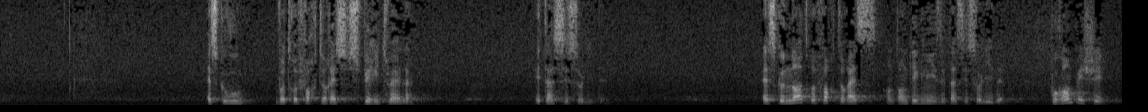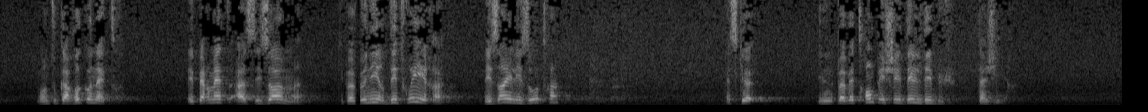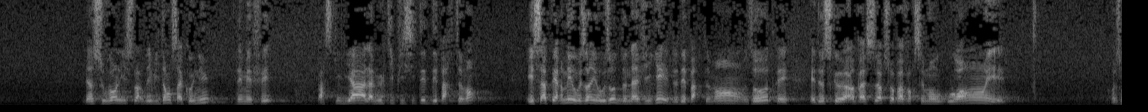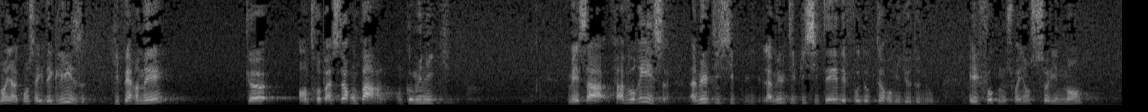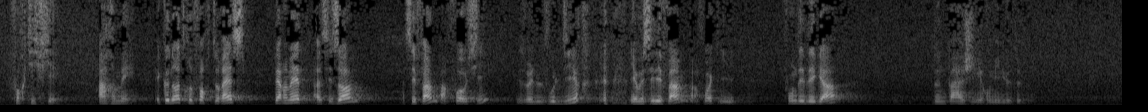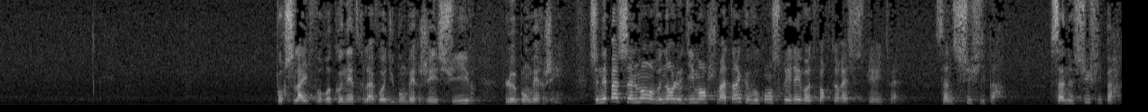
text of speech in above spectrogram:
Est-ce que votre forteresse spirituelle est assez solide. Est-ce que notre forteresse en tant qu'Église est assez solide pour empêcher, ou en tout cas reconnaître et permettre à ces hommes qui peuvent venir détruire les uns et les autres, est-ce qu'ils peuvent être empêchés dès le début d'agir? Bien souvent, l'histoire d'évidence a connu des méfaits parce qu'il y a la multiplicité de départements et ça permet aux uns et aux autres de naviguer de départements aux autres et, de ce qu'un pasteur soit pas forcément au courant. Et heureusement, il y a un conseil d'église qui permet que entre pasteurs, on parle, on communique. Mais ça favorise la, la multiplicité des faux docteurs au milieu de nous et il faut que nous soyons solidement fortifiés armés et que notre forteresse permette à ces hommes à ces femmes parfois aussi, désolé de vous le dire, il y a aussi des femmes parfois qui font des dégâts, de ne pas agir au milieu de nous. Pour cela, il faut reconnaître la voie du bon berger et suivre le bon berger. Ce n'est pas seulement en venant le dimanche matin que vous construirez votre forteresse spirituelle. Ça ne suffit pas. Ça ne suffit pas.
